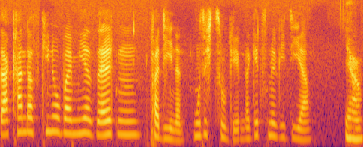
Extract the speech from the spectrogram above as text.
da kann das Kino bei mir selten verdienen, muss ich zugeben. Da geht es mir wie dir. Ja.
